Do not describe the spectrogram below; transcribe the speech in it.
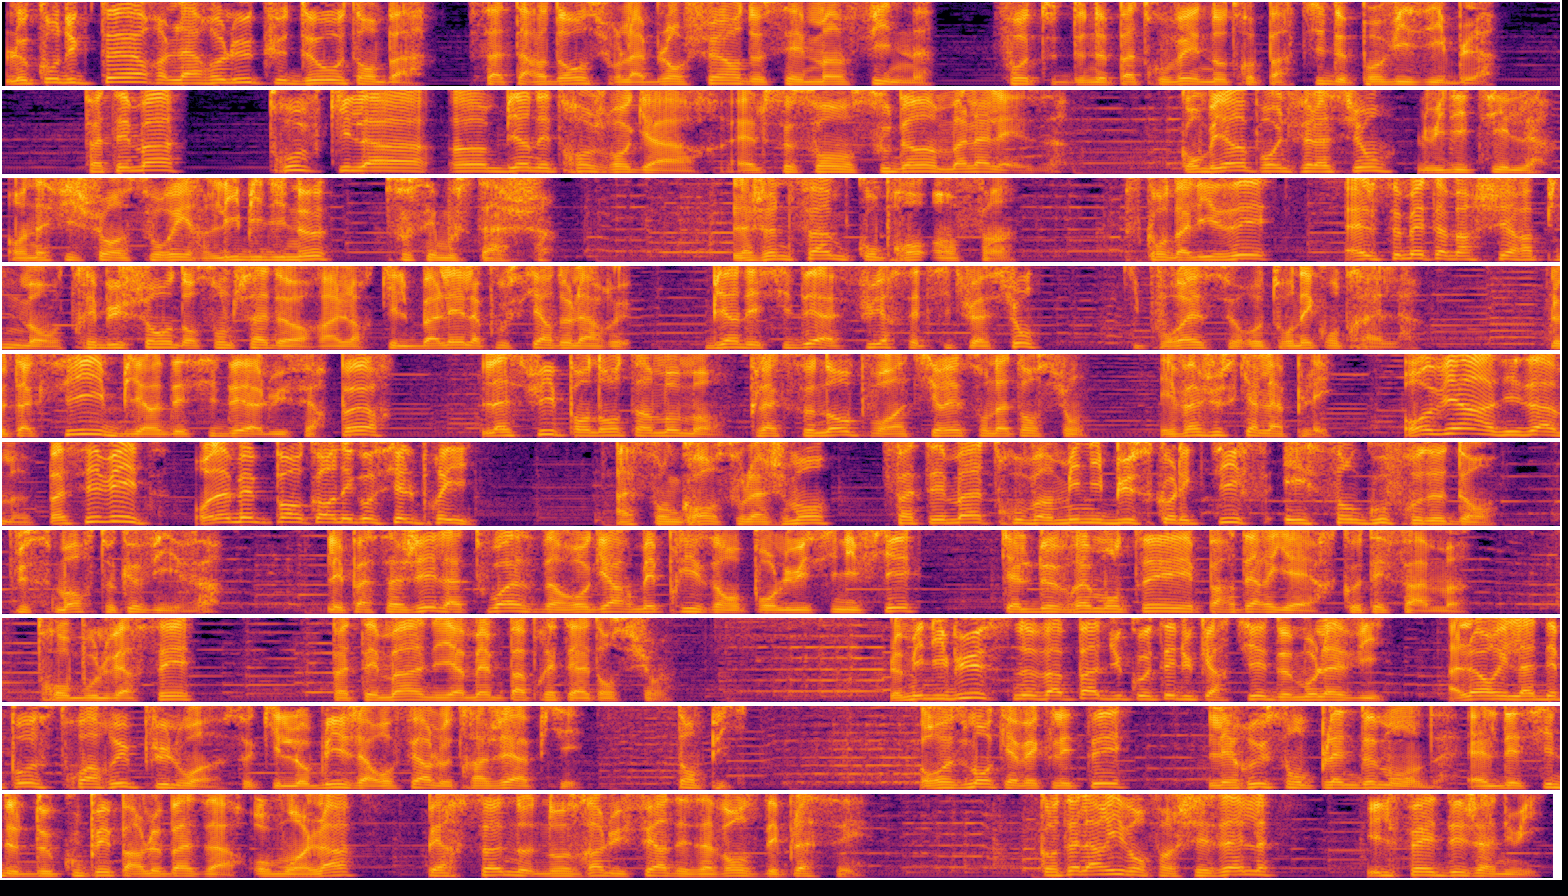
Le conducteur la reluque de haut en bas, s'attardant sur la blancheur de ses mains fines, faute de ne pas trouver une autre partie de peau visible. Fatima trouve qu'il a un bien étrange regard. Elle se sent soudain mal à l'aise. Combien pour une fellation? lui dit-il en affichant un sourire libidineux sous ses moustaches. La jeune femme comprend enfin. Scandalisée, elle se met à marcher rapidement, trébuchant dans son chador alors qu'il balaie la poussière de la rue, bien décidée à fuir cette situation qui pourrait se retourner contre elle. Le taxi, bien décidé à lui faire peur, la suit pendant un moment, klaxonnant pour attirer son attention, et va jusqu'à l'appeler. Reviens, Azizam, pas si vite, on n'a même pas encore négocié le prix. À son grand soulagement, Fatima trouve un minibus collectif et s'engouffre dedans, plus morte que vive. Les passagers la toisent d'un regard méprisant pour lui signifier qu'elle devrait monter par derrière, côté femme. Trop bouleversée, Fatima n'y a même pas prêté attention. Le minibus ne va pas du côté du quartier de Molavi, alors il la dépose trois rues plus loin, ce qui l'oblige à refaire le trajet à pied. Tant pis. Heureusement qu'avec l'été, les rues sont pleines de monde. Elle décide de couper par le bazar. Au moins là, personne n'osera lui faire des avances déplacées. Quand elle arrive enfin chez elle, il fait déjà nuit.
